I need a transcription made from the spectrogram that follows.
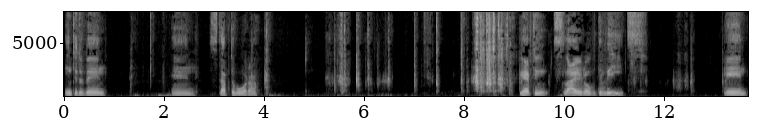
into the van and stop the water you have to slide it over the leads. And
